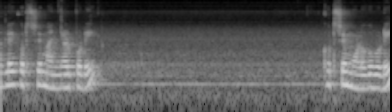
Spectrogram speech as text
അതിലേക്ക് കുറച്ച് മഞ്ഞൾപ്പൊടി കുറച്ച് മുളക് പൊടി.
